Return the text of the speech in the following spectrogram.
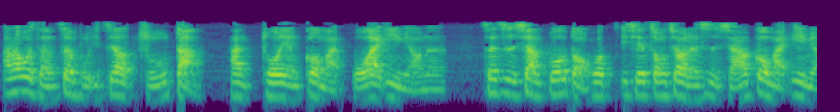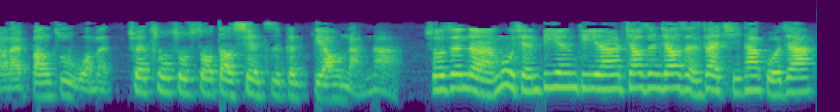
啊，那为什么政府一直要阻挡和拖延购买国外疫苗呢？甚至像郭董或一些宗教人士想要购买疫苗来帮助我们，却处处受到限制跟刁难呐、说真的，目前 BNT 啊、交生交省在其他国家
